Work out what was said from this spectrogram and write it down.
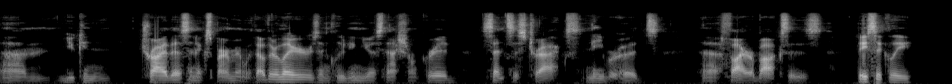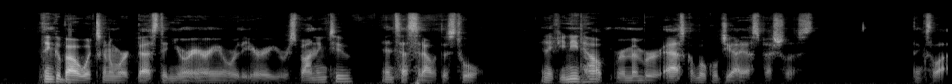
Um, you can try this and experiment with other layers, including U.S. National Grid, census tracts, neighborhoods, uh, fireboxes. Basically, think about what's going to work best in your area or the area you're responding to, and test it out with this tool. And if you need help, remember, ask a local GIS specialist. Thanks a lot.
